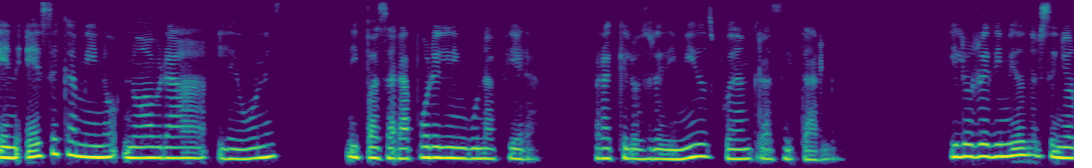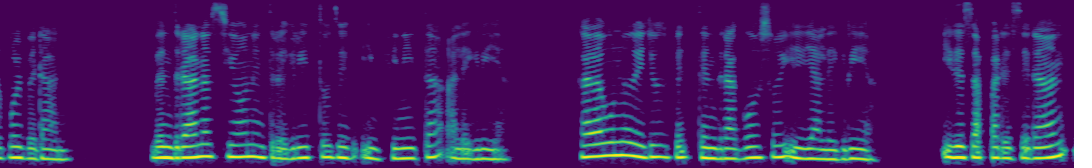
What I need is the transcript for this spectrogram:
En ese camino no habrá leones, ni pasará por él ninguna fiera, para que los redimidos puedan transitarlo. Y los redimidos del Señor volverán. Vendrá nación entre gritos de infinita alegría cada uno de ellos tendrá gozo y alegría, y desaparecerán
